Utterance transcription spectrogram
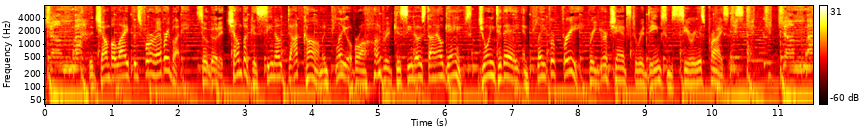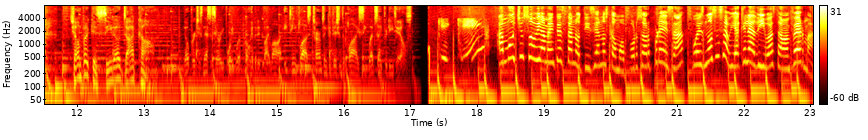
The Chumba life is for everybody. So go to ChumbaCasino.com and play over 100 casino-style games. Join today and play for free for your chance to redeem some serious prizes. ChumbaCasino.com. No purchase necessary. Void where prohibited by law. 18 plus terms and conditions apply. See website for details. ¿Qué qué? A muchos obviamente esta noticia nos tomó por sorpresa, pues no se sabía que la diva estaba enferma.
